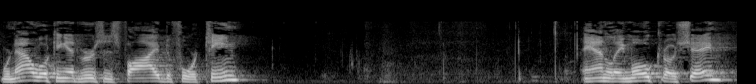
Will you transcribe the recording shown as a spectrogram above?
We're now looking at verses 5 to 14. And les mots crochet,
